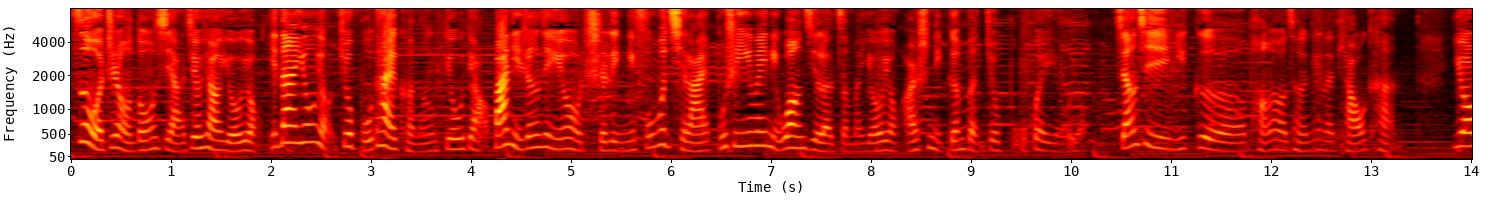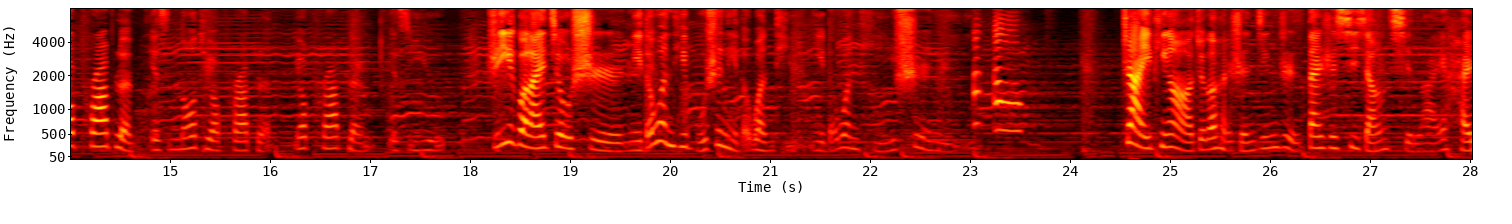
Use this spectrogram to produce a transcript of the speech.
自我这种东西啊，就像游泳，一旦拥有，就不太可能丢掉。把你扔进游泳池里，你浮不起来，不是因为你忘记了怎么游泳，而是你根本就不会游泳。想起一个朋友曾经的调侃：“Your problem is not your problem, your problem is you。”直译过来就是：你的问题不是你的问题，你的问题是你。乍一听啊，觉得很神经质，但是细想起来，还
